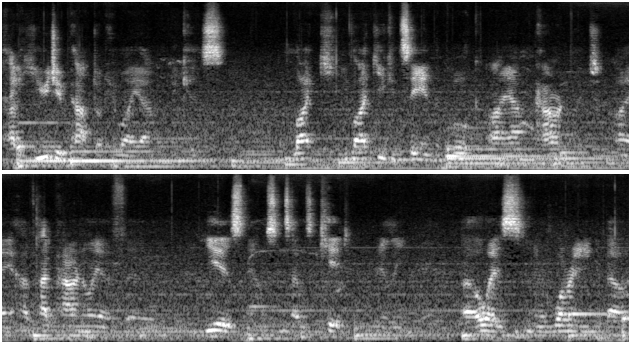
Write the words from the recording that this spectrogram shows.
had a huge impact on who I am because like like you can see in the book, I am paranoid. I have had paranoia for years now since I was a kid. Really, uh, always you know worrying about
